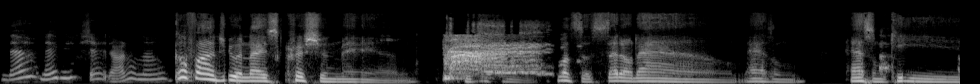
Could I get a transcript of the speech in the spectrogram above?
no, maybe. Shit, I don't know. Go find you a nice Christian man. Wants to settle down, have some, have some kids.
